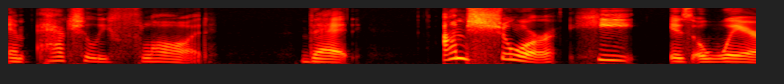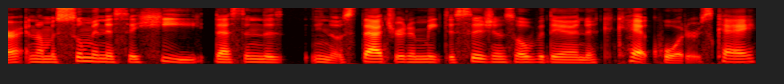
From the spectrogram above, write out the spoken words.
am actually flawed that I'm sure he is aware, and I'm assuming it's a he that's in the you know stature to make decisions over there in the headquarters. Okay,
